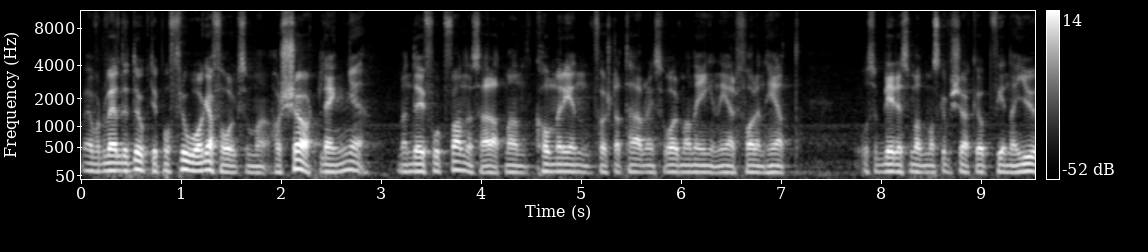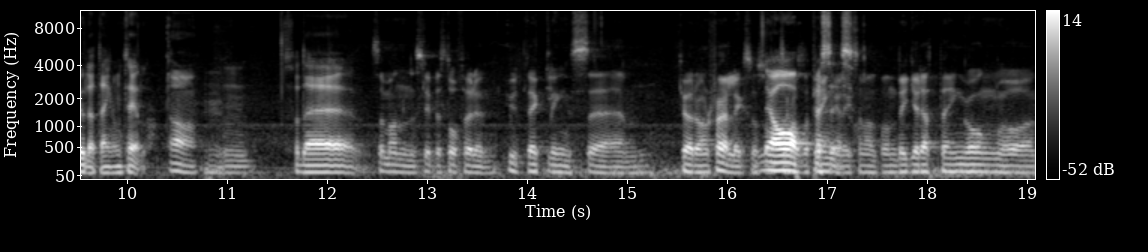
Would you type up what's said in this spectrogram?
jag har varit väldigt duktig på att fråga folk som har kört länge. Men det är fortfarande så här att man kommer in första tävlingsår, man har ingen erfarenhet. Och så blir det som att man ska försöka uppfinna hjulet en gång till. Ja. Mm. Så det, Så man slipper stå för utvecklingskurvan själv liksom. Så Ja, kostar pengar, precis. liksom, att man bygger rätt på en gång och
